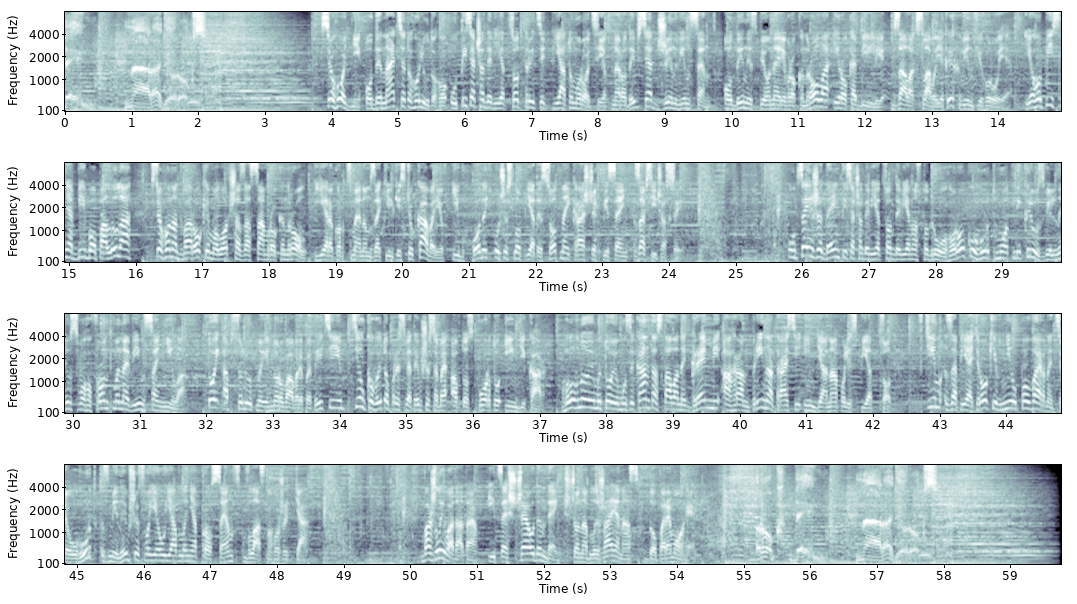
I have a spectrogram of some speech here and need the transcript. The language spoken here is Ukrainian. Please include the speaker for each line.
Speaker 1: Рок-день на Радіо Рокс.
Speaker 2: Сьогодні, 11 лютого, у 1935 році, народився Джин Вінсент, один із піонерів рок-н-рола і рокабіллі, в залах слави яких він фігурує. Його пісня Бібо Палула всього на два роки молодша за сам рок-н-рол, є рекордсменом за кількістю каверів і входить у число 500 найкращих пісень за всі часи. У цей же день 1992 року гурт Мотлі Крю звільнив свого фронтмена Вінса Ніла. Той абсолютно ігнорував репетиції, цілковито присвятивши себе автоспорту Індікар. Головною метою музиканта стала не Греммі, а гран-прі на трасі Індіанаполіс 500. Втім, за п'ять років Ніл повернеться у гурт, змінивши своє уявлення про сенс власного життя. Важлива дата, і це ще один день, що наближає нас до перемоги.
Speaker 1: Рок-день на Радіо Рокс.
